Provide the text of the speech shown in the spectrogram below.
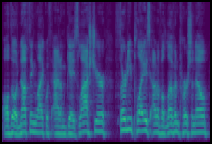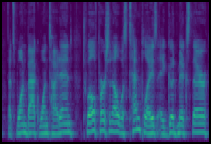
although nothing like with Adam Gase last year. 30 plays out of 11 personnel. That's one back, one tight end. 12 personnel was 10 plays, a good mix there.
